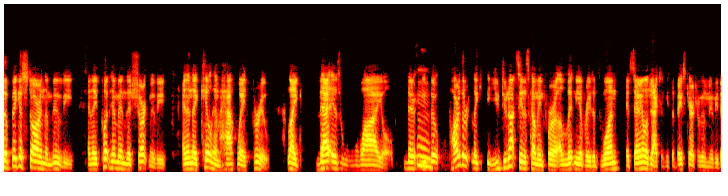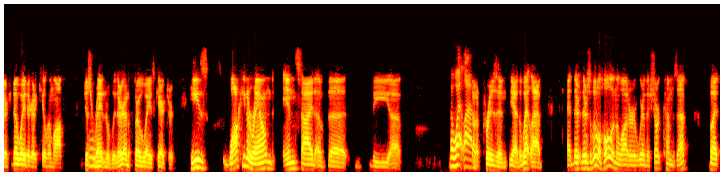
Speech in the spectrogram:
the biggest star in the movie, and they put him in this shark movie, and then they kill him halfway through. Like that is wild. There, you, Mm. the part of the like you do not see this coming for a, litany of reasons. One, it's Samuel L. Jackson. He's the biggest character in the movie. There's no way they're going to kill him off just Mm. randomly. They're going to throw away his character. He's walking around inside of the the uh, the wet lab. not a prison. Yeah, the wet lab. And there, there's a little hole in the water where the shark comes up, but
